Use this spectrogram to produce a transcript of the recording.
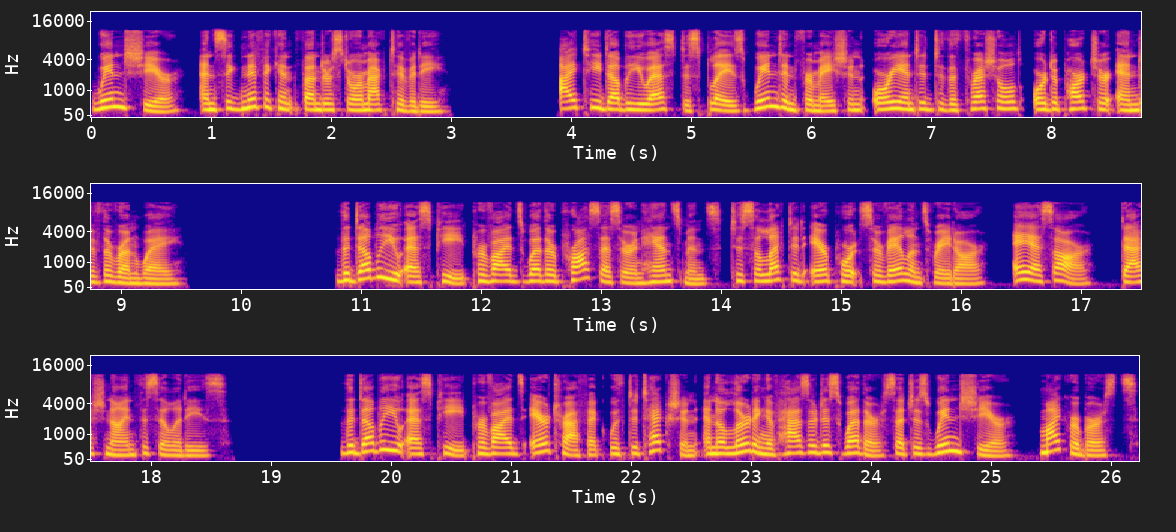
wind shear, and significant thunderstorm activity. ITWS displays wind information oriented to the threshold or departure end of the runway. The WSP provides weather processor enhancements to selected airport surveillance radar ASR 9 facilities. The WSP provides air traffic with detection and alerting of hazardous weather such as wind shear, microbursts,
